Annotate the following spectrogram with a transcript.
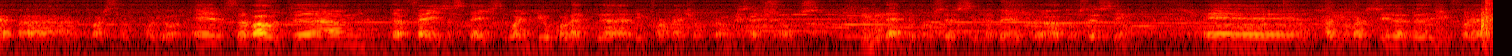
have a question for you. It's about um, the phase stage when you collect uh, information from sensors, mm -hmm. then the processing, the uh, processing. Uh, how you consider the different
